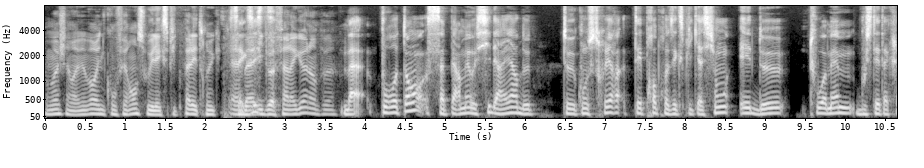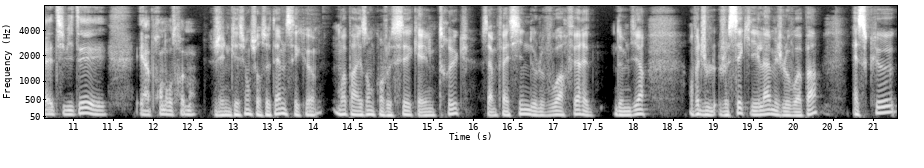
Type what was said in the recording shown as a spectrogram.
Moi, j'aimerais bien voir une conférence où il explique pas les trucs. Ça Eh ben, existe. il doit faire la gueule un peu. Bah, pour autant, ça permet aussi derrière de te construire tes propres explications et de toi-même booster ta créativité et, apprendre autrement. J'ai une question sur ce thème, c'est que moi, par exemple, quand je sais quel est le truc, ça me fascine de le voir faire et de me dire, en fait, je, je sais qu'il est là, mais je le vois pas. Est-ce que,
